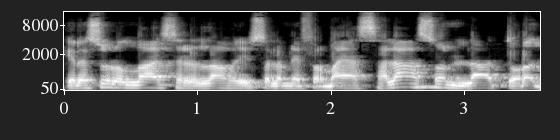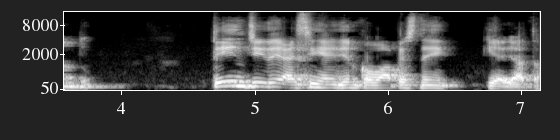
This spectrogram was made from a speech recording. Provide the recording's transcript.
کہ رسول اللہ صلی اللہ علیہ وسلم نے فرمایا سلاسن لا ترد۔ تین چیزیں ایسی ہیں جن کو واپس نہیں کیا جاتا۔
